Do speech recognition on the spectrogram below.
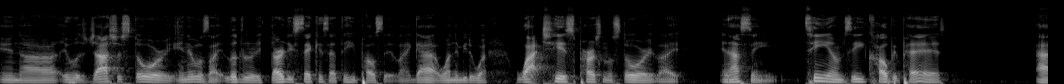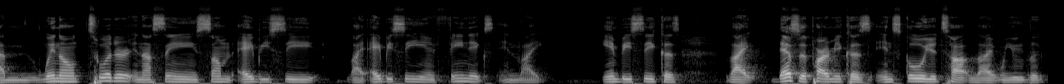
and uh, it was Josh's story, and it was like literally thirty seconds after he posted. Like God wanted me to wa- watch his personal story, like, and I seen TMZ Kobe pass. I went on Twitter and I seen some ABC, like ABC and Phoenix and like NBC, cause like that's a part of me, cause in school you're taught like when you look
